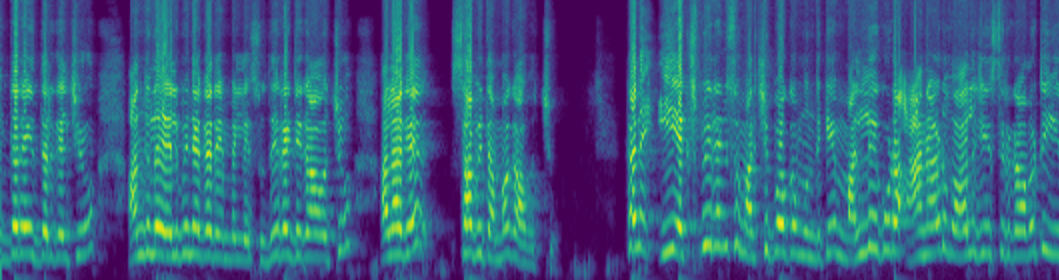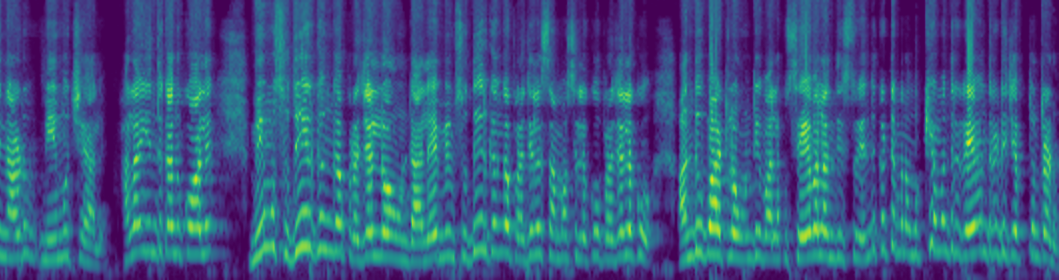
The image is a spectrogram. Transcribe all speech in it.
ఇద్దరే ఇద్దరు గెలిచిరు అందులో ఎల్బీనగర్ ఎమ్మెల్యే సుధీర్ రెడ్డి కావచ్చు అలాగే సబితమ్మ కావచ్చు. కానీ ఈ ఎక్స్పీరియన్స్ మర్చిపోక ముందుకే మళ్ళీ కూడా ఆనాడు వాళ్ళు చేశారు కాబట్టి ఈనాడు మేము చేయాలి. అలా ఎందుకు అనుకోవాలి? మేము సుదీర్ఘంగా ప్రజల్లో ఉండాలి. మేము సుదీర్ఘంగా ప్రజల సమస్యలకు ప్రజలకు అందుబాటులో ఉండి వాళ్ళకు సేవలు అందిస్తూ ఎందుకంటే మన ముఖ్యమంత్రి రేవంత్ రెడ్డి చెప్తుంటాడు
